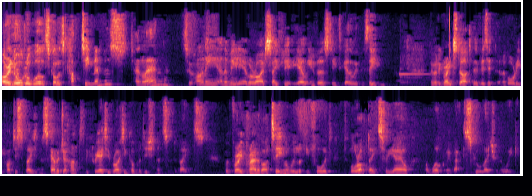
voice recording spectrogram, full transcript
Our inaugural World Scholars Cup team members, Tan Lan, Suhani and Amelia have arrived safely at Yale University together with Miss Eaton. They've had a great start to their visit and have already participated in a scavenger hunt, the creative writing competition and some debates. We're very proud of our team and we're looking forward to more updates for Yale and welcoming back to school later in the week.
